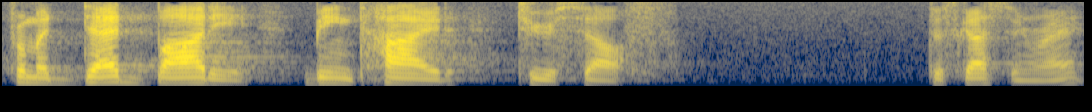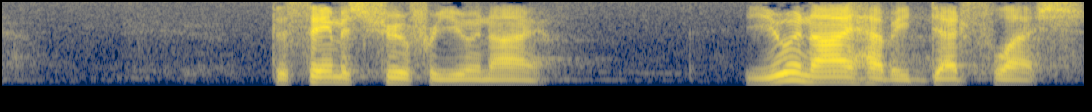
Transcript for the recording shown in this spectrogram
from a dead body being tied to yourself. Disgusting, right? The same is true for you and I. You and I have a dead flesh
